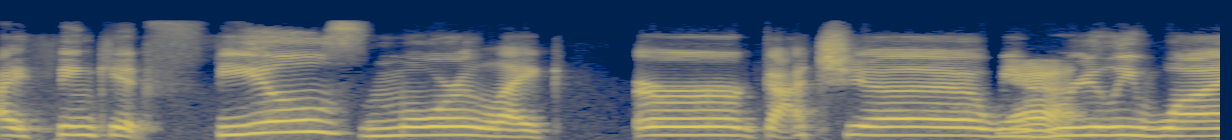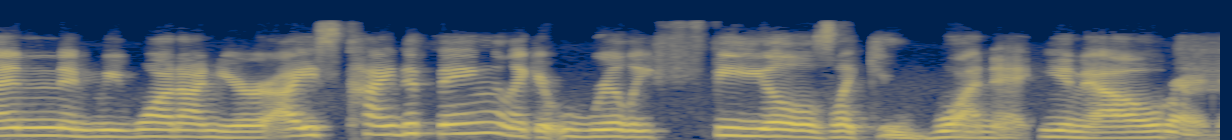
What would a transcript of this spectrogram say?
I think it feels more like, er, gotcha. We Yeah. really won, and we won on your ice, kind of thing. Like it really feels like you won it. You know right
